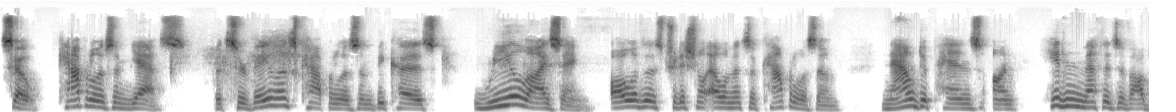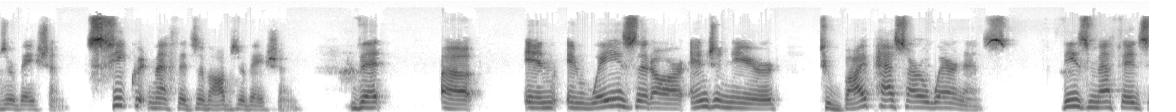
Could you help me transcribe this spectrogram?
So, capitalism, yes, but surveillance capitalism, because realizing all of those traditional elements of capitalism now depends on hidden methods of observation, secret methods of observation that uh, in, in ways that are engineered to bypass our awareness these methods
